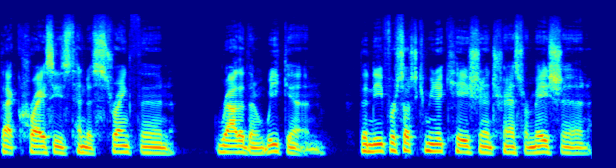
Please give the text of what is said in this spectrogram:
that crises tend to strengthen rather than weaken. The need for such communication and transformation,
